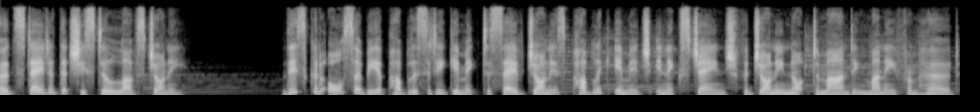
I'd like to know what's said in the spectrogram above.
Heard stated that she still loves Johnny. This could also be a publicity gimmick to save Johnny's public image in exchange for Johnny not demanding money from Heard.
